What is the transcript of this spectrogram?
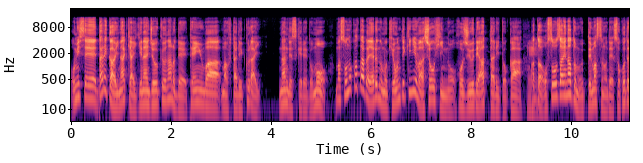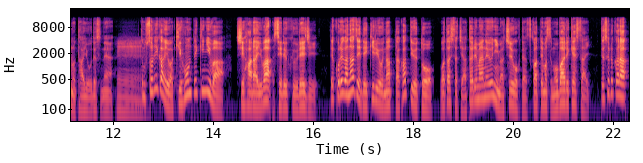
お店誰かいなきゃいけない状況なので店員はまあ2人くらいなんですけれども、まあ、その方がやるのも基本的には商品の補充であったりとか、うん。あとはお惣菜なども売ってますのでそこでの対応ですね。うん。でもそれ以外は基本的には支払いはセルフレジ。でこれがなぜできるようになったかというと私たち当たり前のように今中国では使ってます。モバイル決済。でそれから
